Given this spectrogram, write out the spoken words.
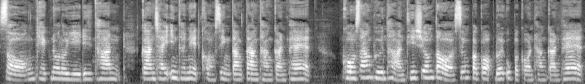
2. เทคโนโลยีดิจิทัล การใช้อินเทอร์เน็ตของสิ่งต่างๆ ทางการแพทย์ โครงสร้างพื้นฐานที่เชื่อมต่อ ซึ่งประกอบด้วยอุปกรณ์ทางการแพทย์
